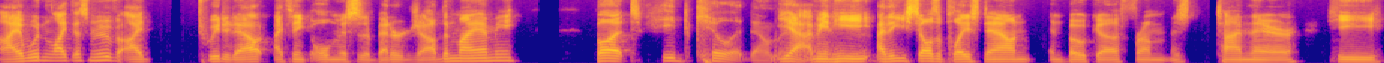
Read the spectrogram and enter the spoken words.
I wouldn't like this move. I tweeted out I think Ole Miss is a better job than Miami, but He'd kill it down there. yeah, I mean he I think he still has a place down in Boca from his time there. He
